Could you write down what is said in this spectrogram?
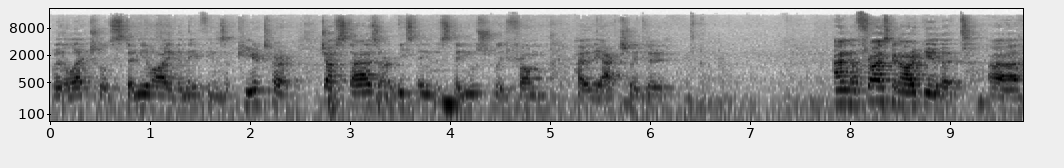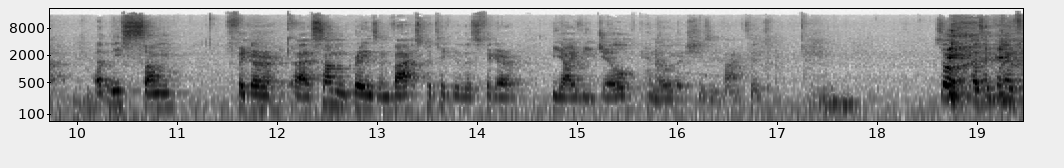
with electrical stimuli that make things appear to her just as, or at least indistinguishably from, how they actually do. And Ofra's going to argue that uh, at least some figure, uh, some brains in vats, particularly this figure BIV Jill, can know that she's invatted. So, as a kind of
